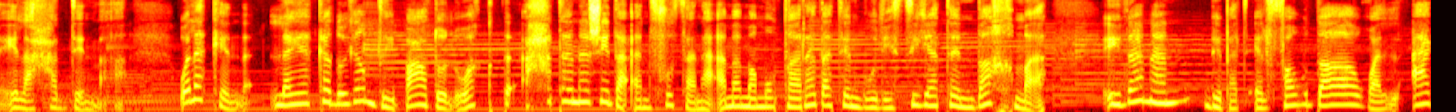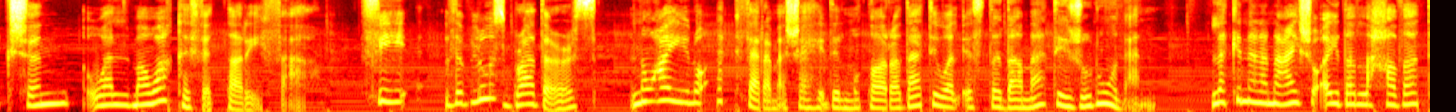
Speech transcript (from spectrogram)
إلى حد ما ولكن لا يكاد يمضي بعض الوقت حتى نجد أنفسنا أمام مطاردة بوليسية ضخمة إيذانا ببدء الفوضى والأكشن والمواقف الطريفة. في The Blues Brothers نعاين أكثر مشاهد المطاردات والاصطدامات جنونا لكننا نعيش أيضا لحظات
